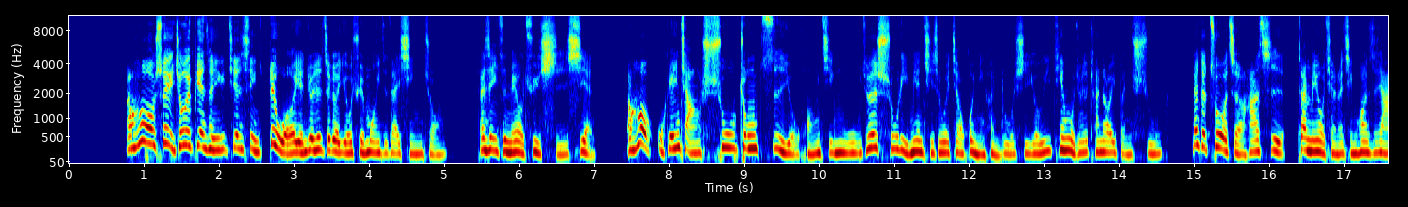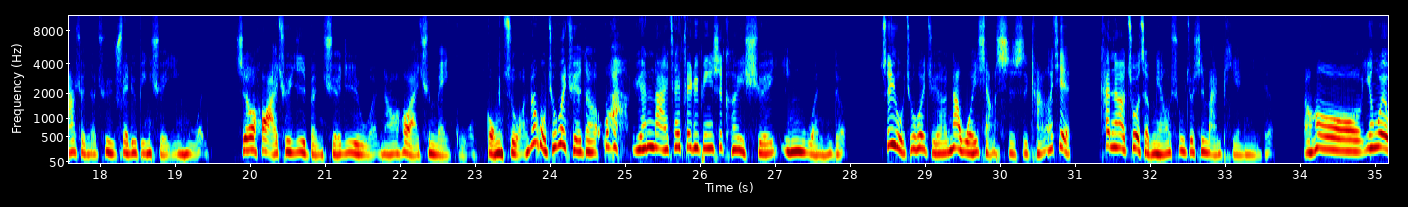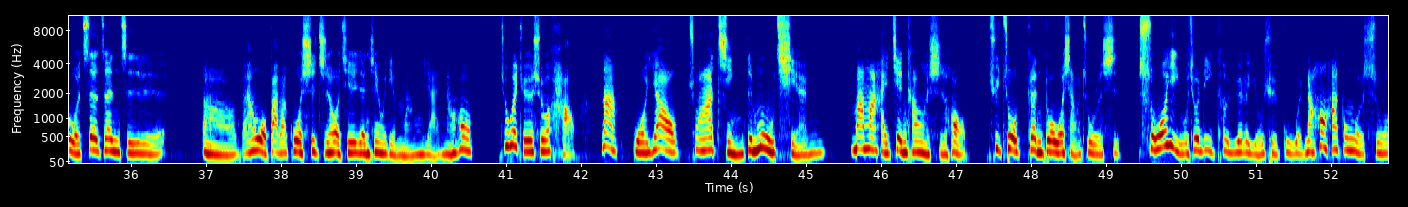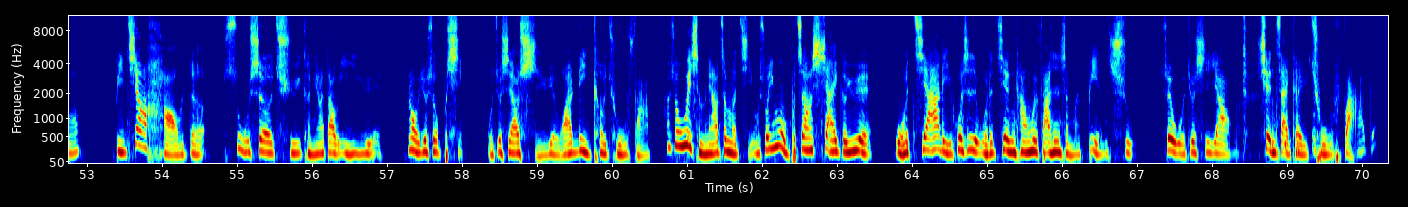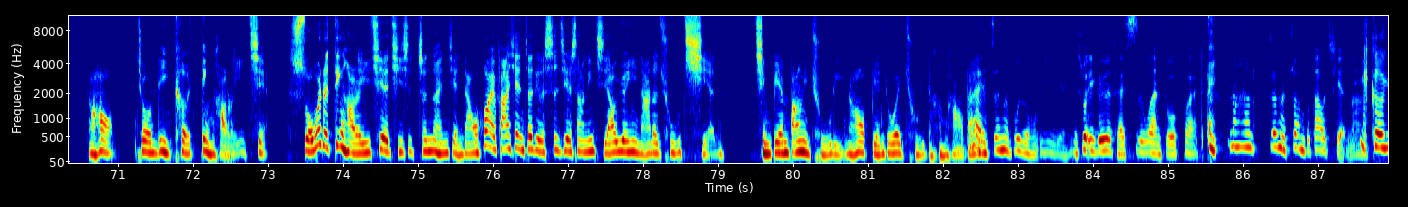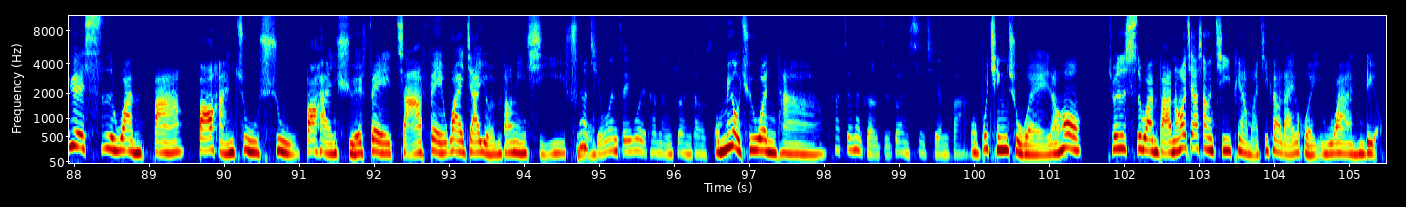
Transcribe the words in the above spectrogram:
然后所以就会变成一件事情。对我而言，就是这个游学梦一直在心中，但是一直没有去实现。然后我跟你讲，书中自有黄金屋，就是书里面其实会教会你很多事。有一天我就是看到一本书。那个作者他是在没有钱的情况之下，他选择去菲律宾学英文，之后后来去日本学日文，然后后来去美国工作。那我就会觉得哇，原来在菲律宾是可以学英文的，所以我就会觉得那我也想试试看。而且看那个作者描述就是蛮便宜的。然后因为我这阵子啊、反正我爸爸过世之后，其实人生有点茫然，然后就会觉得说好。那我要抓紧是目前妈妈还健康的时候去做更多我想做的事，所以我就立刻约了游学顾问。然后他跟我说，比较好的宿舍区可能要到一月，那我就说不行，我就是要十月，我要立刻出发。他说为什么你要这么急？我说因为我不知道下一个月我家里或是我的健康会发生什么变数，所以我就是要现在可以出发的。然后。就立刻定好了一切。所谓的定好了一切，其实真的很简单。我后来发现，在这个世界上，你只要愿意拿得出钱，请别人帮你处理，然后别人就会处理得很好。反正真的不容易耶！你说一个月才四万多块，哎，那他真的赚不到钱呐。一个月四万八。包含住宿，包含学费、杂费，外加有人帮你洗衣服。那请问这一位他能赚到什么？我没有去问他，他真的可能只赚四千八，我不清楚哎、欸。然后就是四万八，然后加上机票嘛，机票来回一万六，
